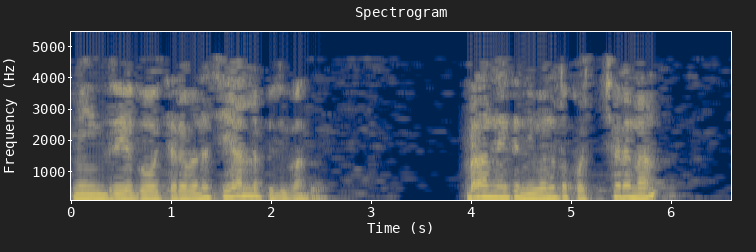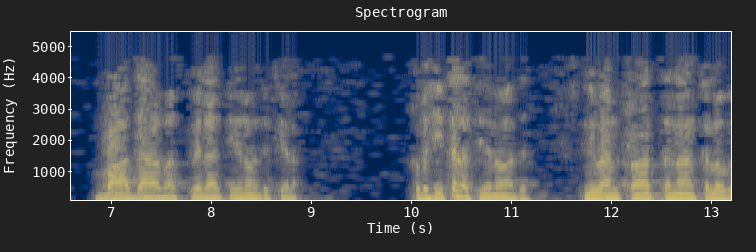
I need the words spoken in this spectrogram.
මේ ඉන්ද්‍රිය ගෝචර වන සියල්ල පිළිබඳව. බලන්න ඒක නිවනට කොච්චරනම් බාධාවක් වෙලා තියෙනවද කියලා. ඔබ හිතලා තියෙනවද? නිවන් ප්‍රාර්ථනා කළ ඔබ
